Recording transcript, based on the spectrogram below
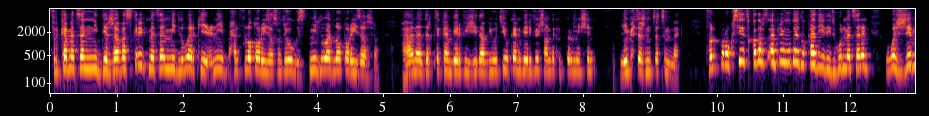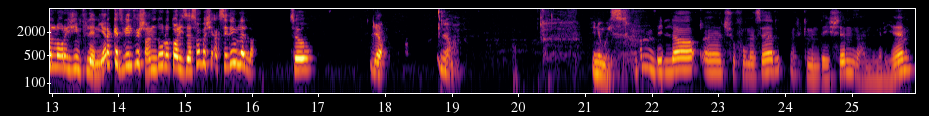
في ال cas مثلا اللي دير JavaScript مثلا middleware كيعني بحال في l'autorisation تيقول قزت middleware l'autorisation ها أنا درت لك كن vérifier JWT وكن vérifier واش عندك ال permission اللي محتاج أنت تماك. في ال proxy تقدر ت implémenter هذه القضية دي تقول مثلا واش جاي من l'origine فلاني؟ راه كت vérifier واش عنده l'autorisation باش ي accéder ولا لا. so yeah anyways الحمد بالله آه، نشوفوا مازال recommendation عند مريم.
